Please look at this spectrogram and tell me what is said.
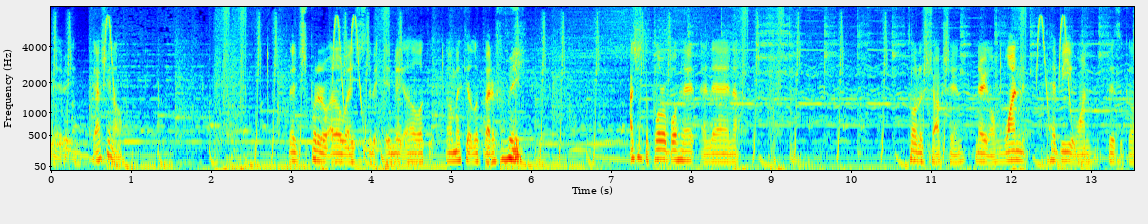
Maybe actually no. Let's just put it away just to make it make it look it'll make it look better for me. That's just a deplorable hit and then total destruction. There you go. One heavy, one physical.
